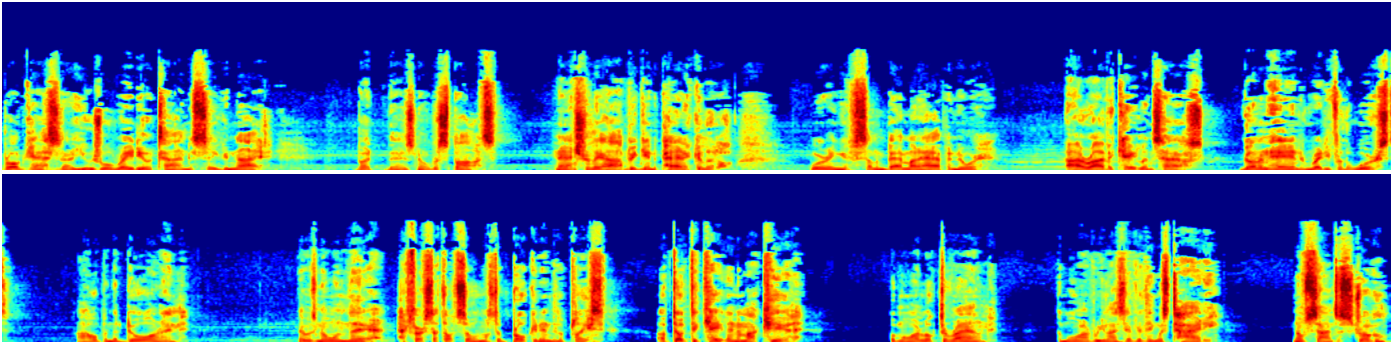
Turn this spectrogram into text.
broadcasted our usual radio time to say goodnight. But there's no response. Naturally, I begin to panic a little, worrying if something bad might have happened to her. I arrive at Caitlin's house, gun in hand and ready for the worst. I open the door and there was no one there. At first I thought someone must have broken into the place, abducted Caitlin and my kid. But more I looked around, the more I realized everything was tidy. No signs of struggle.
